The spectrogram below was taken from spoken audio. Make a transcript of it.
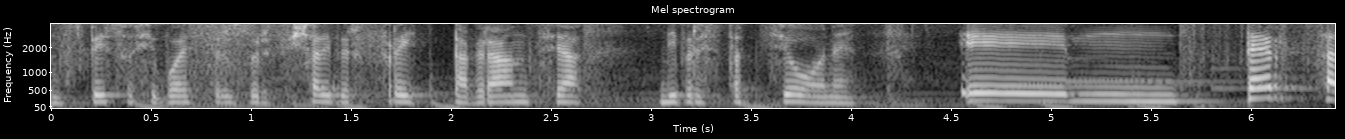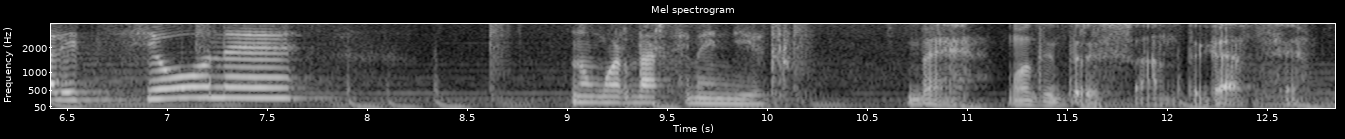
spesso si può essere superficiali per fretta, per ansia di prestazione. E terza lezione, non guardarsi mai indietro. Beh, molto interessante, grazie.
